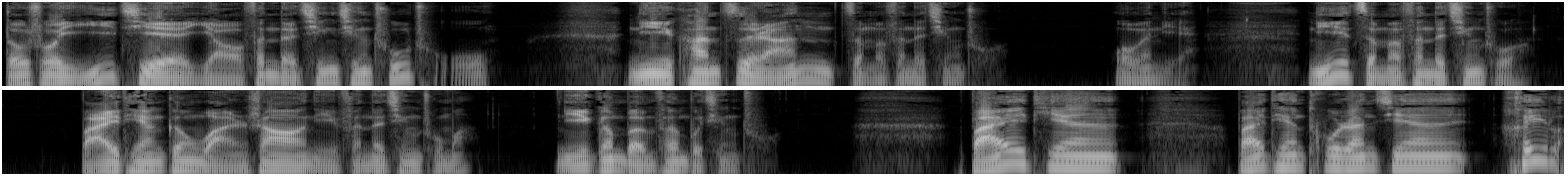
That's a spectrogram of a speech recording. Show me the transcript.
都说一切要分得清清楚楚。你看自然怎么分得清楚？我问你，你怎么分得清楚？白天跟晚上你分得清楚吗？你根本分不清楚。白天，白天突然间黑了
